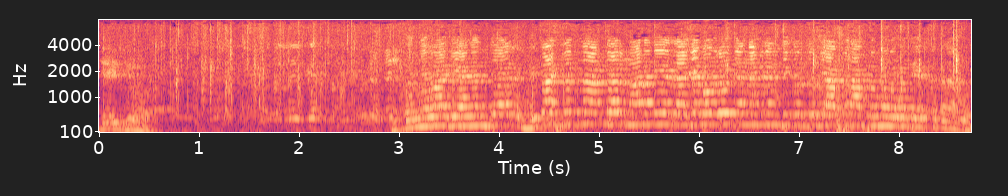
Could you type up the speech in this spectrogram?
जय जवान. धन्यवाद. यानंतर विकासरत्न आमदार माननीय राजा भाऊ त्यांना विनंती करतो की आपण आपलं मनोगत व्यक्त करावं.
